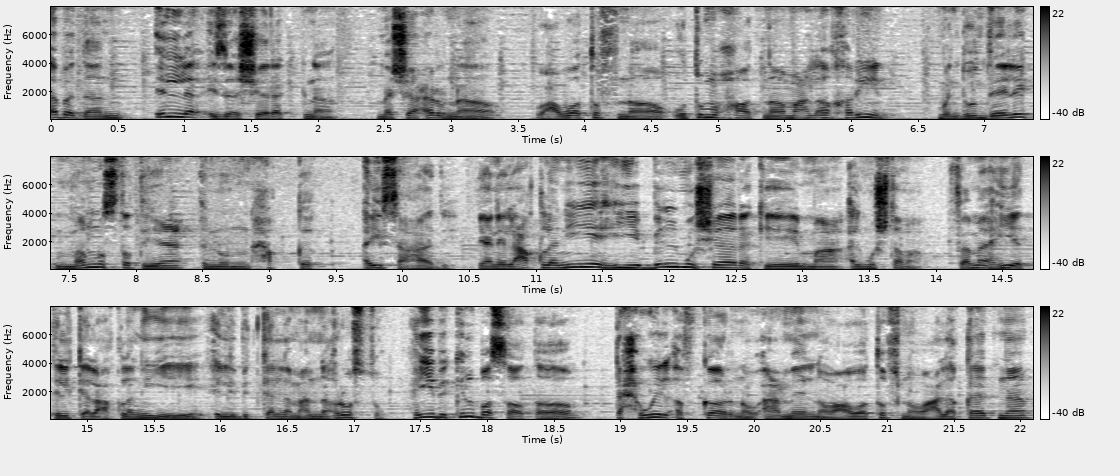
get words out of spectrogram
أبدا إلا إذا شاركنا مشاعرنا وعواطفنا وطموحاتنا مع الآخرين. من دون ذلك ما بنستطيع أنه نحقق أي سعادة. يعني العقلانية هي بالمشاركة مع المجتمع. فما هي تلك العقلانية اللي بيتكلم عنها أرسطو؟ هي بكل بساطة تحويل أفكارنا وأعمالنا وعواطفنا وعلاقاتنا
